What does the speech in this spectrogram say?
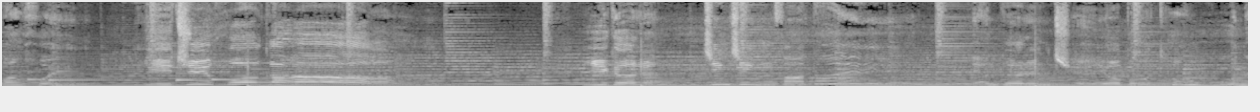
换回一句活该？一个人静静发呆，两个人却有不同无奈。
